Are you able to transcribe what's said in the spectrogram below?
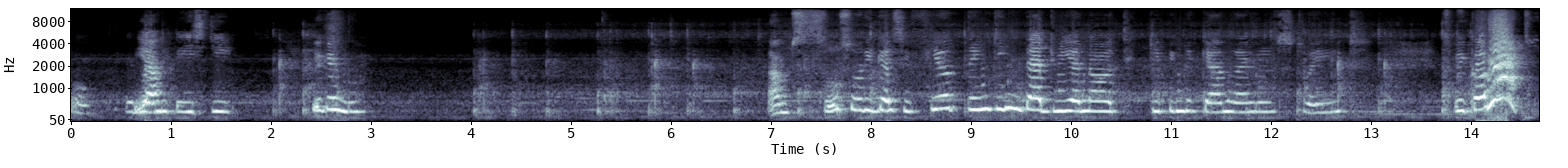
Oh, it Yeah. tasty. You can go. I'm so sorry, guys. If you're thinking that we are not keeping the camera angle straight, it's because.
